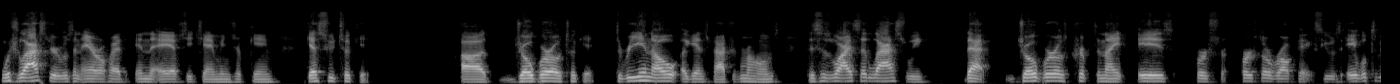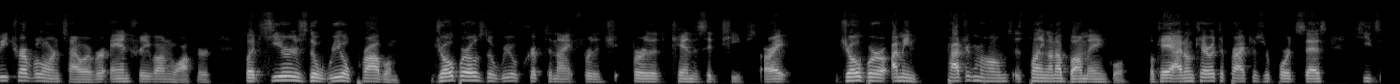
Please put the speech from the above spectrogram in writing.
which last year was an Arrowhead in the AFC Championship game. Guess who took it? Uh, Joe Burrow took it three and zero oh against Patrick Mahomes. This is why I said last week that Joe Burrow's kryptonite is first first overall picks. He was able to beat Trevor Lawrence, however, and Travon Walker. But here's the real problem: Joe Burrow's the real kryptonite for the for the Kansas City Chiefs. All right, Joe Burrow. I mean, Patrick Mahomes is playing on a bum ankle. Okay, I don't care what the practice report says. He's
